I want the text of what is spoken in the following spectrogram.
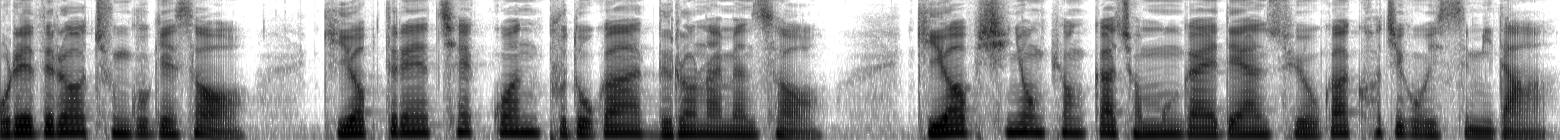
올해 들어 중국에서 기업들의 채권 부도가 늘어나면서 기업 신용평가 전문가에 대한 수요가 커지고 있습니다.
